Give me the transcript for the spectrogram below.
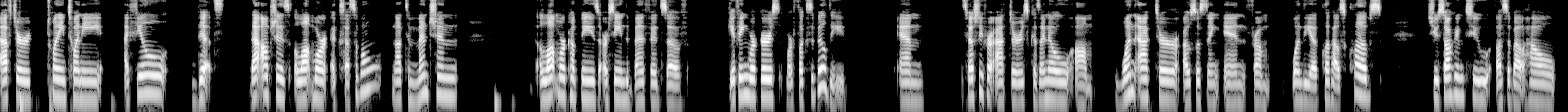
after 2020 i feel that that option is a lot more accessible not to mention a lot more companies are seeing the benefits of giving workers more flexibility. And especially for actors, because I know um, one actor I was listening in from one of the uh, Clubhouse clubs. She was talking to us about how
